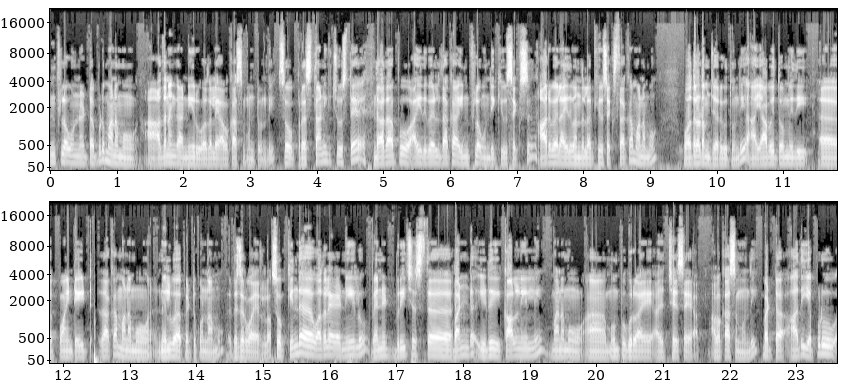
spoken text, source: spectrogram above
ఇన్ఫ్లో ఉన్నప్పుడు మనము అదనంగా నీరు వదిలే అవకాశం ఉంటుంది. సో ప్రస్తుతానికి చూస్తే దాదాపు ఐదు వేల దాకా ఇన్ఫ్లో ఉంది క్యూసెక్స్ ఆరు వేల ఐదు వందల క్యూసెక్స్ దాకా మనము వదలడం జరుగుతుంది. ఆ యాభై తొమ్మిది పాయింట్ ఎయిట్ దాకా మనము నిల్వ పెట్టుకున్నాము రిజర్వాయర్లో సో కింద వదిలే నీళ్ళు when it breaches the bund ఇది కాలనీల్ని మనము ముంపు గురి అయ్యే- చేసే అవకాశం ఉంది. బట్ అది ఎప్పుడు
